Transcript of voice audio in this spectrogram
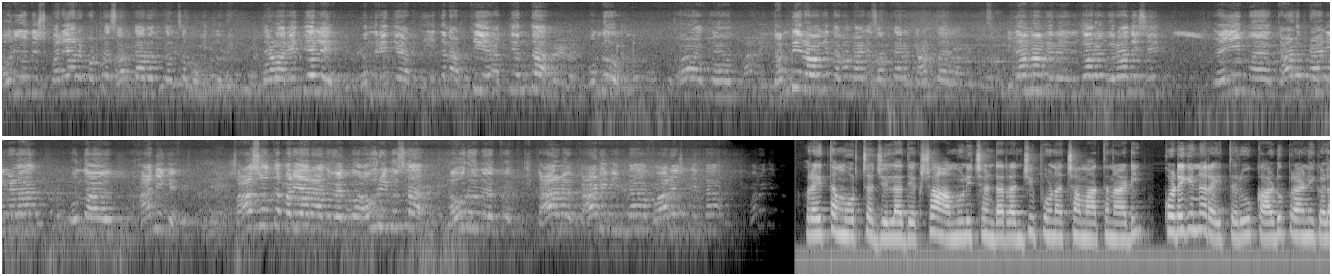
ಅವರಿಗೆ ಒಂದಿಷ್ಟು ಪರಿಹಾರ ಕೊಟ್ಟರೆ ಸರ್ಕಾರದ ಕೆಲಸ ಮುಗಿತು ಅಂತ ಹೇಳೋ ರೀತಿಯಲ್ಲಿ ಒಂದು ರೀತಿಯ ಇದನ್ನು ಅತಿ ಅತ್ಯಂತ ಒಂದು ಗಂಭೀರವಾಗಿ ತಗೊಂಡಾಗಿ ಸರ್ಕಾರ ಕಾಣ್ತಾ ಇಲ್ಲ. ಇದನ್ನು ಇದರ ವಿರೋಧಿಸಿ ಈ ಕಾಡು ಪ್ರಾಣಿಗಳ ಒಂದು ಹಾನಿಗೆ ಶಾಶ್ವತ ಪರಿಹಾರ ಆಗಬೇಕು. ಅವರಿಗೂ ಸಹ, ಅವರು ಕಾಡು, ಕಾಡಿನಿಂದ ಫಾರೆಸ್ಟ್ನಿಂದ ರೈತ ಮೋರ್ಚಾ ಜಿಲ್ಲಾಧ್ಯಕ್ಷ ಅಮುಣಿಚಂಡ ರಂಜಿಪೂರ್ಣಚ್ಚ ಮಾತನಾಡಿ, ಕೊಡಗಿನ ರೈತರು ಕಾಡು ಪ್ರಾಣಿಗಳ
